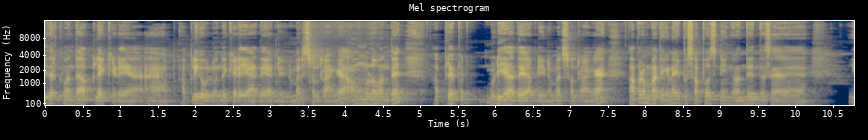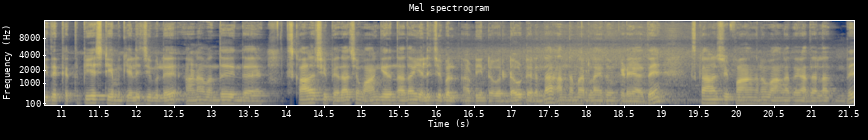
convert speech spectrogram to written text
இதற்கு வந்து அப்ளை கிடையா அப்ளிகபிள் வந்து கிடையாது அப்படின்ற மாதிரி சொல்கிறாங்க அவங்களும் வந்து அப்ளை பண்ண முடியாது அப்படின்ற மாதிரி சொல்கிறாங்க அப்புறம் பார்த்திங்கன்னா இப்போ சப்போஸ் நீங்கள் வந்து இந்த ச இதுக்கு பிஎஸ்டிஎம்க்கு எலிஜிபிள் ஆனால் வந்து இந்த ஸ்காலர்ஷிப் ஏதாச்சும் வாங்கியிருந்தால் தான் எலிஜிபிள் அப்படின்ற ஒரு டவுட் இருந்தால் அந்த மாதிரிலாம் எதுவும் கிடையாது. ஸ்காலர்ஷிப் வாங்கணும் வாங்காத அதெல்லாம் வந்து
